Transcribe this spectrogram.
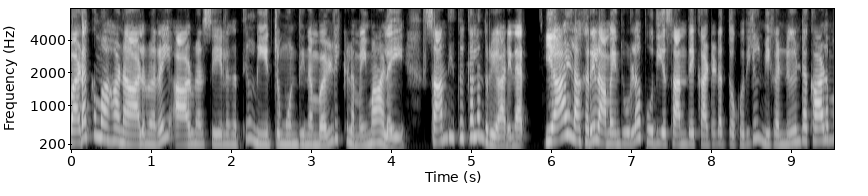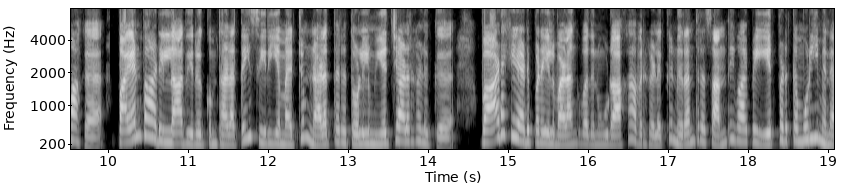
வடக்கு மாகாண ஆளுநரை ஆளுநர் செயலகத்தில் நேற்று முன்தினம் வெள்ளிக்கிழமை மாலை சந்தித்து கலந்துரையாடினர். யாழ் நகரில் அமைந்துள்ள புதிய சந்தை கட்டடத் தொகுதியில் மிக நீண்ட காலமாக பயன்பாடில்லாது இருக்கும் தளத்தை சிறிய மற்றும் நடுத்தர தொழில் முயற்சியாளர்களுக்கு வாடகை அடிப்படையில் வழங்குவதன் ஊடாக அவர்களுக்கு நிரந்தர சந்தை வாய்ப்பை ஏற்படுத்த முடியும் என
